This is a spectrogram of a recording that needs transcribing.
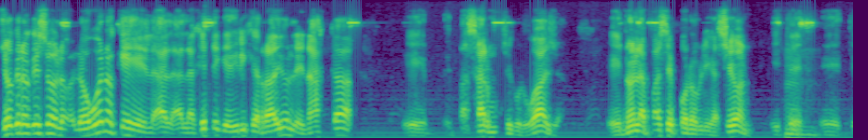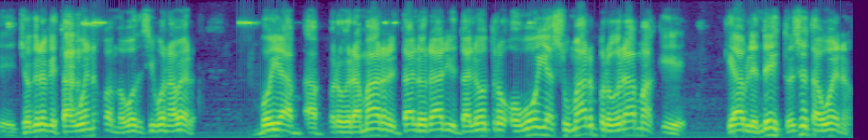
yo creo que eso, lo, lo bueno es que a, a la gente que dirige radio le nazca eh, pasar música uruguaya, Eh, no la pase por obligación. ¿viste? Este, yo creo que está bueno cuando vos decís, bueno, a ver, voy a, a programar tal horario y tal otro, o voy a sumar programas que, que hablen de esto, eso está bueno.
